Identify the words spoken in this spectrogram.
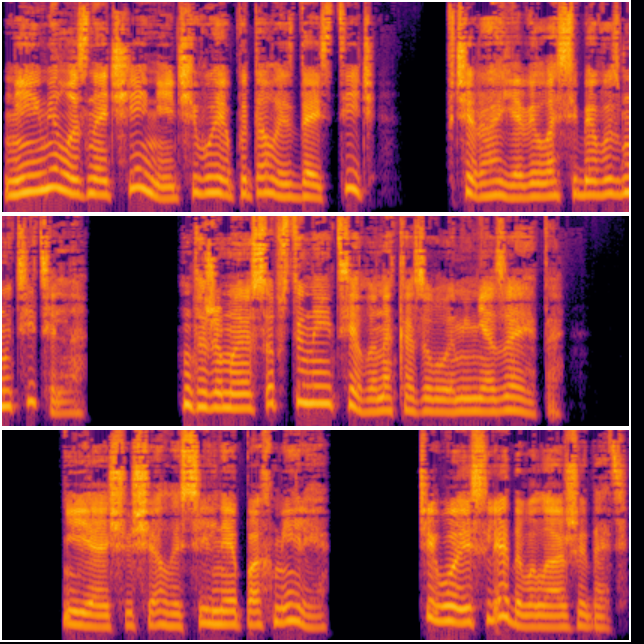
Не имело значения, чего я пыталась достичь, вчера я вела себя возмутительно. Даже мое собственное тело наказывало меня за это. Я ощущала сильное похмелье, чего и следовало ожидать.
